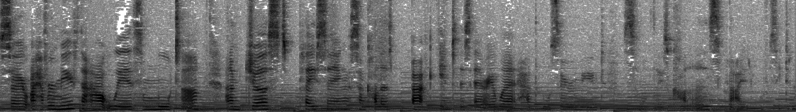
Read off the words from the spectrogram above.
So I have removed that out with some water and I'm just placing some colours back into this area where it had also removed some of those colours that I obviously didn't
